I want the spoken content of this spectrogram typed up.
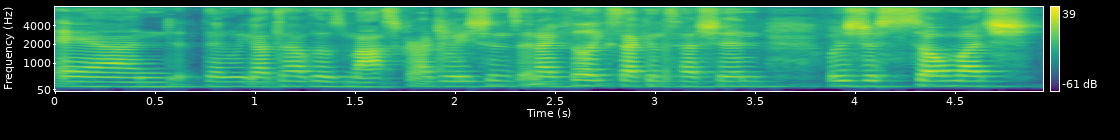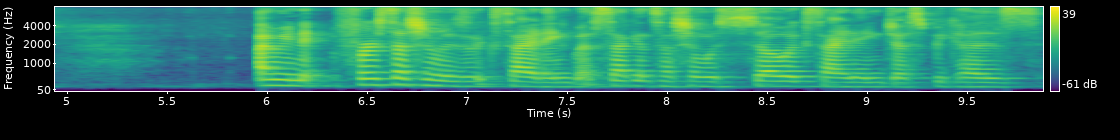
and then we got to have those mass graduations and i feel like second session was just so much I mean, first session was exciting, but second session was so exciting just because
